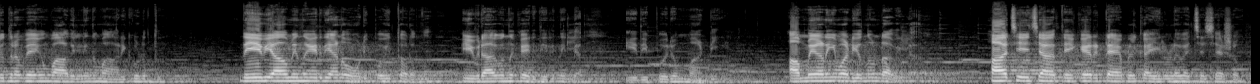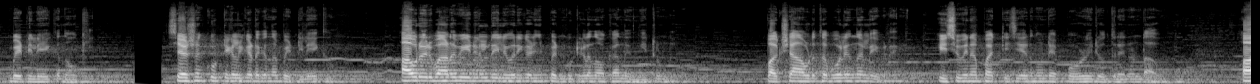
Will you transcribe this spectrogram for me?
രുദ്രൻ വേഗം വാതിൽ നിന്ന് മാറിക്കൊടുത്തു. ദേവിയാവുമെന്ന് കരുതിയാണ് ഓടിപ്പോയി തുറന്ന്. ഇവരാകുമെന്ന് കരുതിയിരുന്നില്ല. ഇതിപ്പോ ഒരു മടി. അമ്മയാണെങ്കിൽ മടിയൊന്നും ഉണ്ടാവില്ല. ആ ചേച്ചി അകത്തേക്ക് കയറി ടേബിൾ കയ്യിലുള്ള വെച്ച ശേഷം ബെഡിലേക്ക് നോക്കി. ശേഷം കുട്ടികൾ കിടക്കുന്ന ബെഡിലേക്കും അവർ ഒരുപാട് വീടുകൾ ഡെലിവറി കഴിഞ്ഞ് പെൺകുട്ടികളെ നോക്കാൻ നിന്നിട്ടുണ്ട്. പക്ഷെ അവിടുത്തെ പോലെയൊന്നല്ല ഇവിടെ. യേശുവിനെ പറ്റിച്ചേർന്നുകൊണ്ട് എപ്പോഴും രുദ്രനുണ്ടാവും ആ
